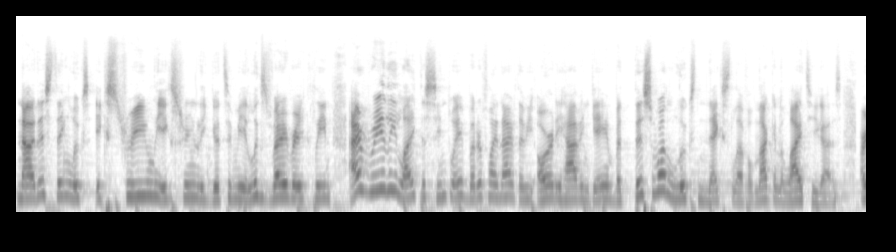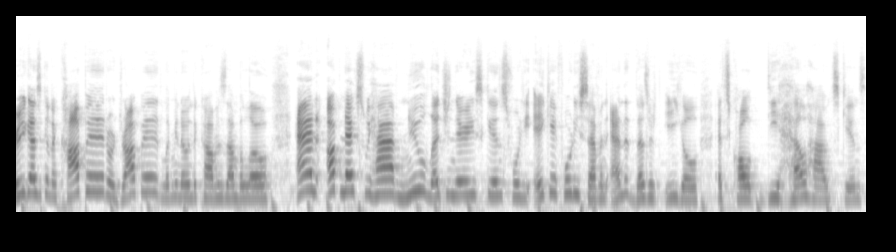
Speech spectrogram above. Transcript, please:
Now, this thing looks extremely, extremely good to me. It looks very, very clean. I really like the Synthwave butterfly knife that we already have in game, but this one looks next level. Not gonna lie to you guys. Are you guys gonna cop it or drop it? Let me know in the comments down below. And up next, we have new legendary skins for the AK-47 and the Desert Eagle. It's called the Hellhound skins,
